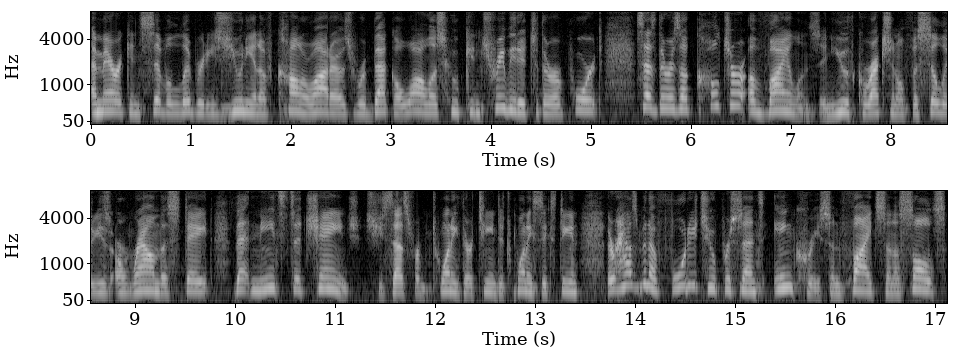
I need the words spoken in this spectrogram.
American Civil Liberties Union of Colorado's Rebecca Wallace, who contributed to the report, says there is a culture of violence in youth correctional facilities around the state that needs to change. She says from 2013 to 2016, there has been a 42% increase in fights and assaults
